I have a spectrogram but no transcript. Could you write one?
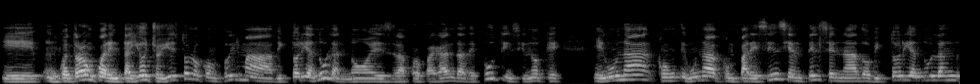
eh, encontraron 48, y esto lo confirma Victoria Nuland, no es la propaganda de Putin, sino que en una, en una comparecencia ante el Senado, Victoria Nuland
